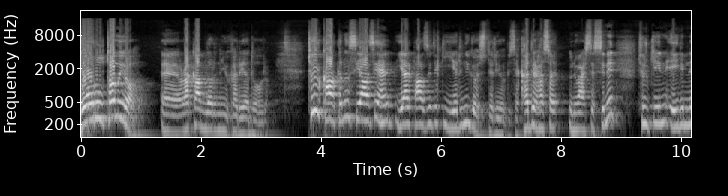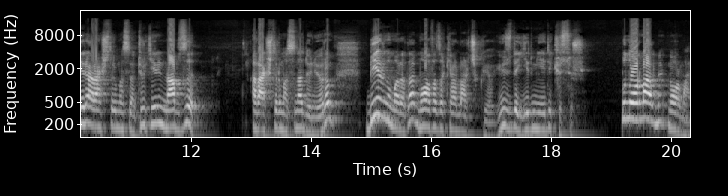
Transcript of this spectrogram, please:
doğrultamıyor e, rakamlarını yukarıya doğru. Türk halkının siyasi yelpazedeki yerini gösteriyor bize. Kadir Has Üniversitesi'nin Türkiye'nin eğilimleri araştırmasına, Türkiye'nin nabzı araştırmasına dönüyorum. Bir numarada muhafazakarlar çıkıyor. %27 küsür. Bu normal mi? Normal.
